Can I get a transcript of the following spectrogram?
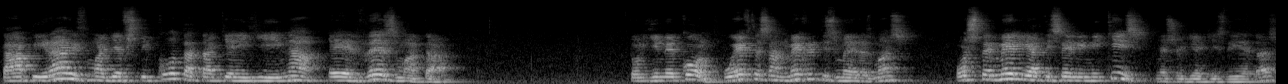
Τα απειράριθμα γευστικότατα και υγιεινά εδέσματα των γυναικών που έφτασαν μέχρι τις μέρες μας ως θεμέλια της ελληνικής μεσογειακής δίαιτας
